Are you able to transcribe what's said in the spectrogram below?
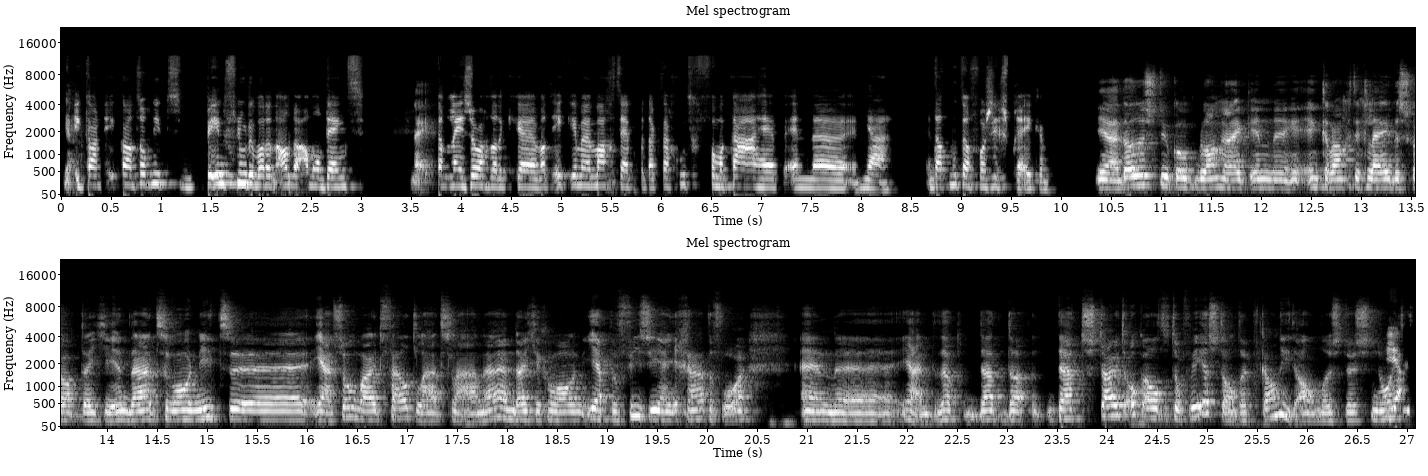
ja. ik, kan, ik kan toch niet beïnvloeden wat een ander allemaal denkt. Nee. Ik kan alleen zorgen dat ik uh, wat ik in mijn macht heb, dat ik daar goed voor elkaar heb. En uh, ja, en dat moet dan voor zich spreken. Ja, dat is natuurlijk ook belangrijk in, in krachtig leiderschap. Dat je inderdaad gewoon niet uh, ja, zomaar uit het veld laat slaan. Hè? En dat je gewoon, je hebt een visie en je gaat ervoor. En uh, ja, dat, dat, dat, dat stuit ook altijd op weerstand. Het kan niet anders. Dus nooit ja. is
